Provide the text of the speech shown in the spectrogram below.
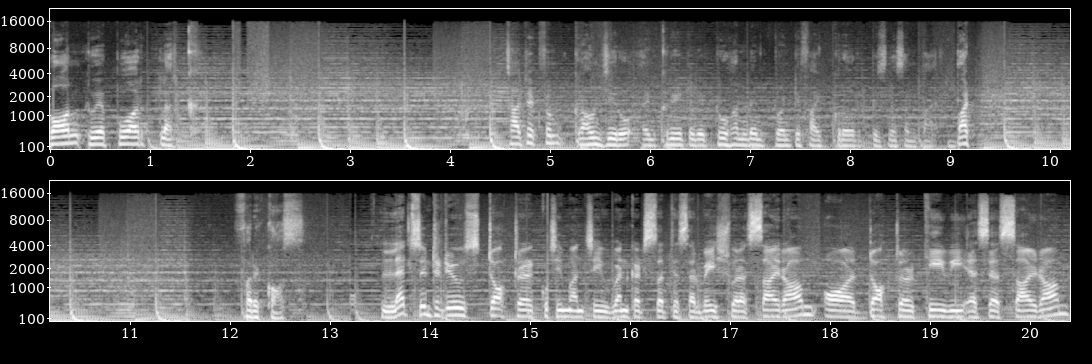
born to a poor clerk. Started from ground zero and created a 225 crore business empire. But for a cause. Let's introduce Dr. Kuchimanchi Venkat Satya Sarveswara Sairam or Dr. KVSS Sairam,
